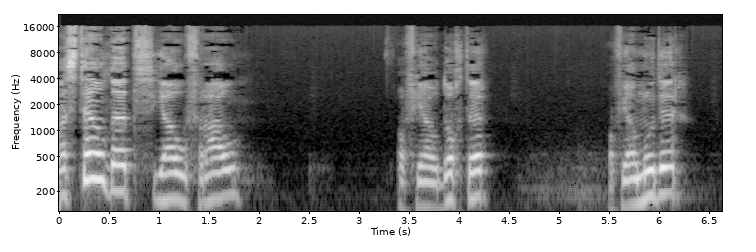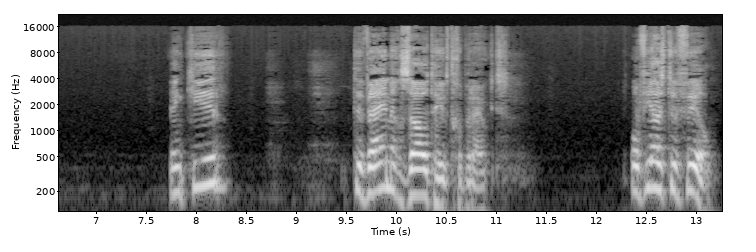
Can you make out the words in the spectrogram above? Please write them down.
Maar stel dat jouw vrouw of jouw dochter of jouw moeder een keer te weinig zout heeft gebruikt. Of juist te veel.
